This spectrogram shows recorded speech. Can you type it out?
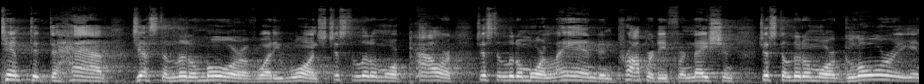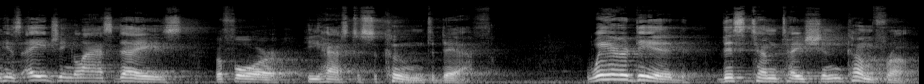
tempted to have just a little more of what he wants, just a little more power, just a little more land and property for nation, just a little more glory in his aging last days before he has to succumb to death. Where did this temptation come from?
